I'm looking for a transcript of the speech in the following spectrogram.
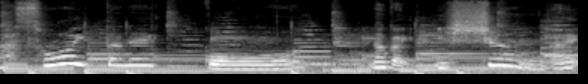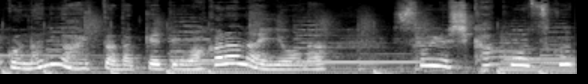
まあ、そういったねこうなんか一瞬あれこれ何が入ったんだっけって分からないようなそういう資格を作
